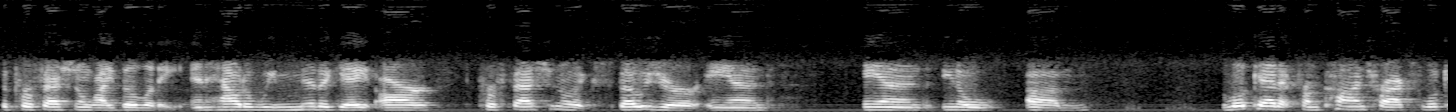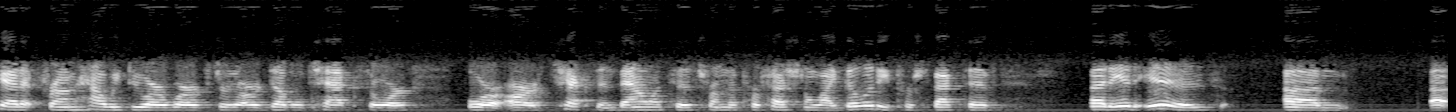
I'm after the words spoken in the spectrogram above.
the professional liability and how do we mitigate our professional exposure and and you know um, look at it from contracts, look at it from how we do our works or our double checks or or our checks and balances from the professional liability perspective. But it is um, uh,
